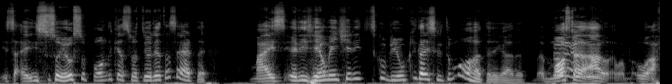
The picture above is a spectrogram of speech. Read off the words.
isso, isso sou eu supondo que a sua teoria tá certa. Mas ele realmente ele descobriu que tá escrito morra, tá ligado? Mostra a, a,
